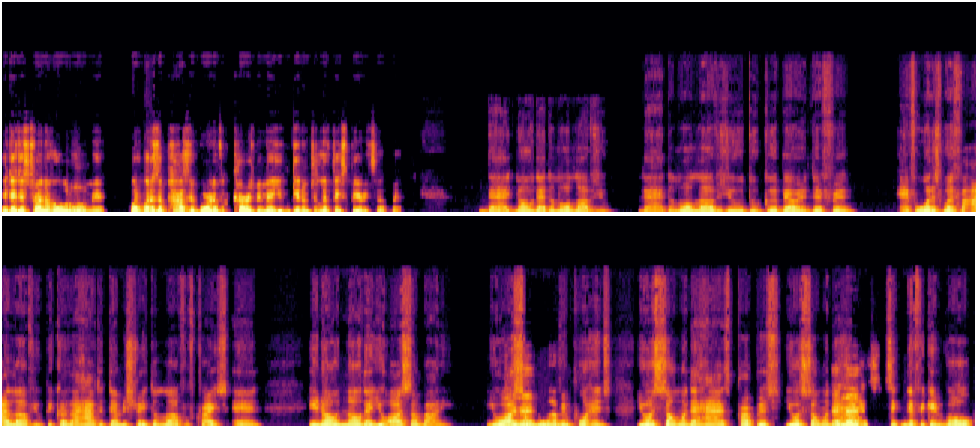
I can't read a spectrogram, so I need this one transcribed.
They're just trying to hold on, man. What what is a positive word of encouragement, man? You can get them to lift their spirits up, man. That know that the Lord loves you, that the Lord loves you through good, bad, and indifferent. And for what it's worth, for I love you because I have to demonstrate the love of Christ. And you know, know that you are somebody. You are Amen. someone of importance. You are someone that has purpose. You are someone that Amen. has significant role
